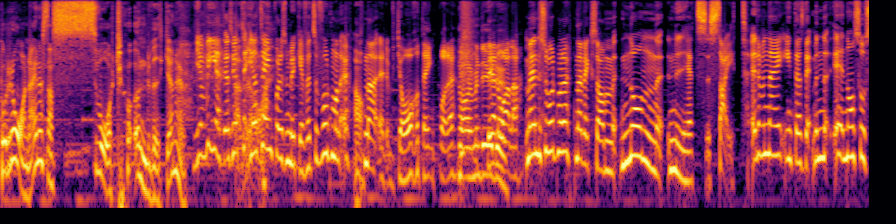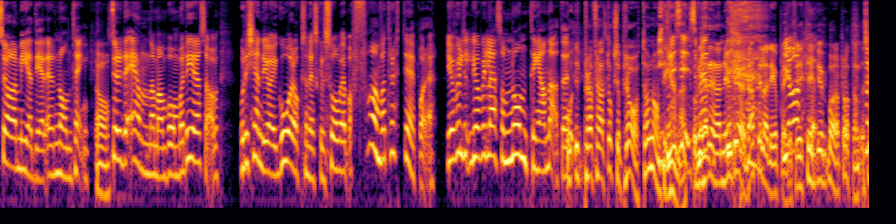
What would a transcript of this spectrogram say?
Corona är nästan svårt att undvika nu. Jag vet, alltså jag, Alltså, jag har ja. tänkt på det så mycket för att så fort man öppnar, eller jag har tänkt på det, Ja, men det är ju är nog du. alla. Men så fort man öppnar liksom någon nyhetssajt, eller nej inte ens det, men eh, någon sociala medier eller någonting, Ja. så är det det enda man bombarderas av. Och det kände jag igår också när jag skulle sova, jag bara fan vad trött jag är på det. Jag vill, jag vill läsa om någonting annat. Och framförallt också prata om någonting Precis, annat. Och vi har men- redan nu dödat hela det upplägget, Ja. vi kan ju bara prata om det. Det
